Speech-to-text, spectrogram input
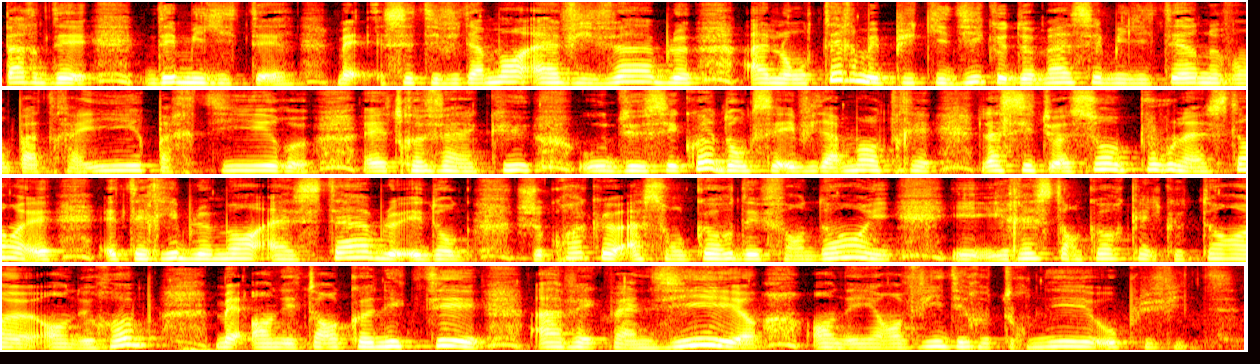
par des, des militaires. Mais c'est évidemment invivable à long terme et puis qui dit que demain ces militaires ne vont pas trahir, partir, euh, être vaincus ou Dieu sait quoi. Donc c'est évidemment très la situation pour l'instant est, terriblement instable et donc je crois que à son corps défendant, il, reste encore quelque temps euh, en Europe, mais en étant connecté avec Panzi, en ayant envie d'y retourner au plus vite.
